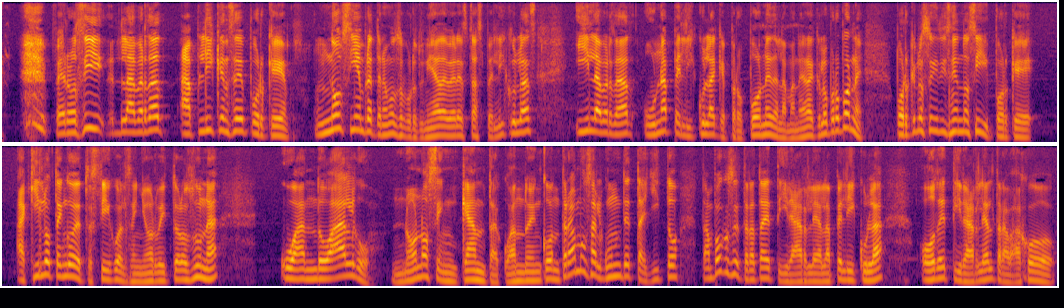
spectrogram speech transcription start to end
Pero sí, la verdad, aplíquense porque no siempre tenemos oportunidad de ver estas películas y la verdad, una película que propone de la manera que lo propone. ¿Por qué lo estoy diciendo así? Porque aquí lo tengo de testigo el señor Víctor Osuna. Cuando algo no nos encanta, cuando encontramos algún detallito, tampoco se trata de tirarle a la película o de tirarle al trabajo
